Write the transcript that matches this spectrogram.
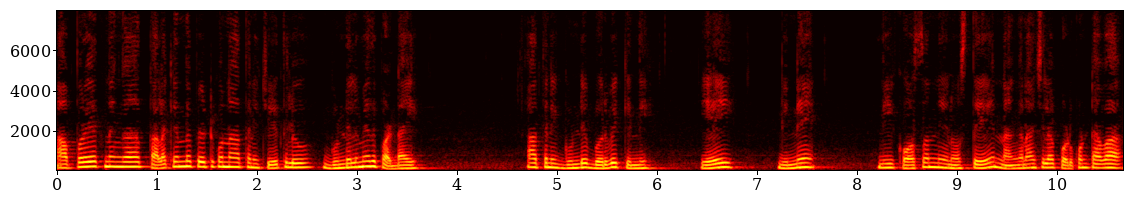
అప్రయత్నంగా తల కింద పెట్టుకున్న అతని చేతులు గుండెల మీద పడ్డాయి. అతని గుండె బరువెక్కింది. ఏయ్ నిన్నే నీకోసం నేనొస్తే నంగనాచిలా పడుకుంటావా?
